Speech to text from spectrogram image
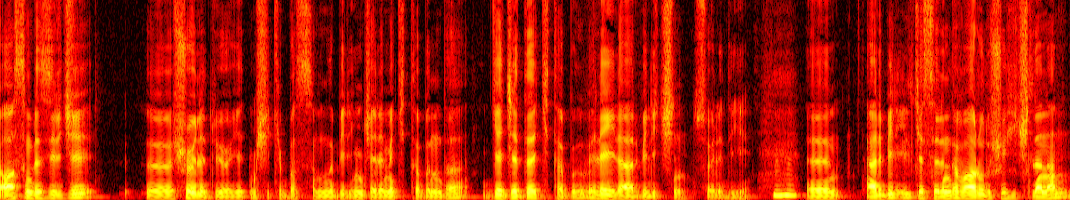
Asım Bezirici e, şöyle diyor 72 basımlı bir inceleme kitabında Gecede kitabı ve Leyla Erbil için söylediği. Hı hı. Erbil ilk eserinde varoluşu hiçlenen,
